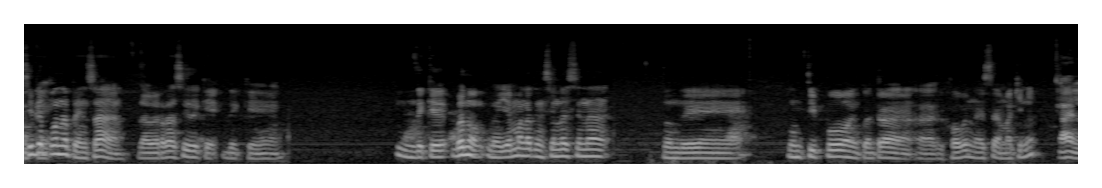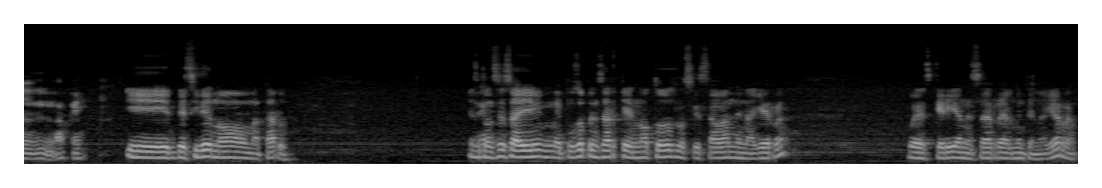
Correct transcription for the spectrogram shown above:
Sí te pone a pensar, la verdad sí de que, de que, de que, bueno, me llama la atención la escena donde un tipo encuentra al joven, a esa máquina, Ah, el, ok. y decide no matarlo. Entonces ahí me puso a pensar que no todos los que estaban en la guerra, pues querían estar realmente en la guerra.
